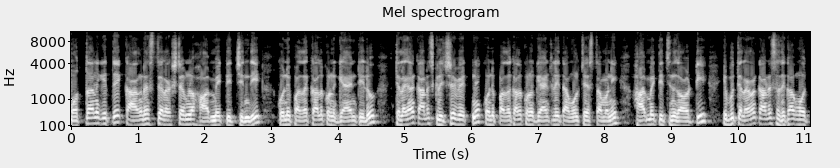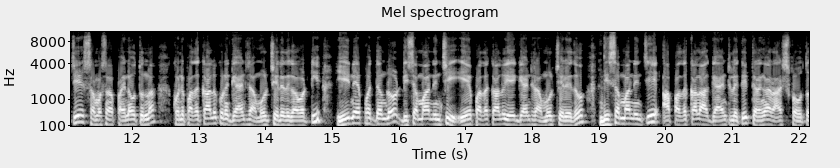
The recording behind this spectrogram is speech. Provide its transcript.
మొత్తానికైతే కాంగ్రెస్ ఎలక్షన్ టైంలో హామీ అయితే ఇచ్చింది. కొన్ని పథకాలు కొన్ని గ్యారంటీలు. తెలంగాణ కాంగ్రెస్ గెలిచిన వెంటనే కొన్ని పథకాలు కొన్ని గ్యారంటీలు అయితే అమలు చేస్తామని హామీ అయితే ఇచ్చింది కాబట్టి ఇప్పుడు తెలంగాణ కాంగ్రెస్ అధికారంగా వచ్చి సంవత్సరం పైన అవుతున్న కొన్ని పథకాలు కొన్ని గ్యారంటీలు అమలు చేయలేదు కాబట్టి ఈ నేపథ్యంలో డిసెంబర్ నుంచి ఏ పథకాలు ఏ గ్యారంటీలు అమలు చేయలేదు. డిసెంబర్ నుంచి ఆ పథకాలు ఆ గ్యారంటీలు అయితే తెలంగాణ రాష్ట్ర ప్రభుత్వ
